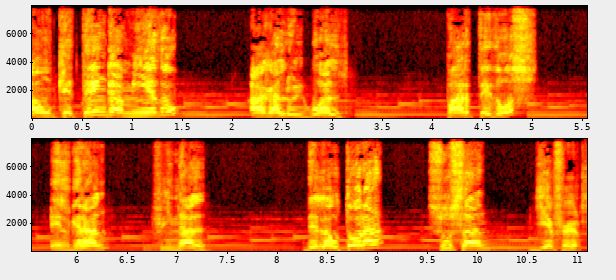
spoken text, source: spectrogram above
Aunque tenga miedo, hágalo igual. Parte 2, el gran final. De la autora Susan Jeffers.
